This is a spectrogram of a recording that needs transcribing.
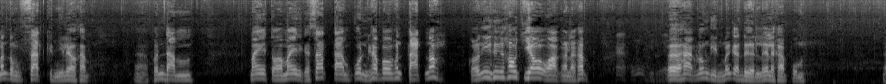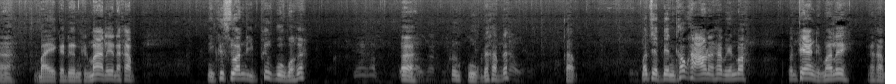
มันต้องซัดขึ้นอยู่แล้วครับ อ่าเพิ่นดำไม่ต่อไม่นี่ก็ซัดตามก้นครับเพราะว่าเพิ่นตัดเนาะกรณีคือเข้าเจียวออกกันนะครับห้าของลูกดินเนี่ยเออหากลงดินมันก็เดินเลยแหละครับ ผม อ่า ใบก็เดินขึ้นมาเลยนะครับ นี่คือส่วนที่เพิ่งปลูกบ่เหรอเนี่ยครับเออเพิ่งปลูกนะครับเด้อมันจะเป็นขาวๆนะครับ เห็นป่ะเป็นแท่งขึ้นมาเลยนะครับ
